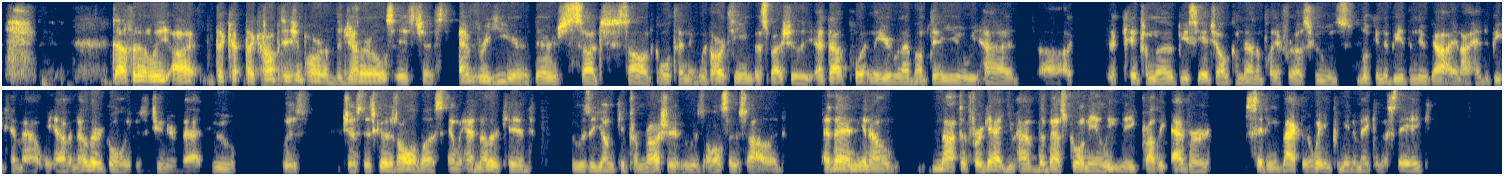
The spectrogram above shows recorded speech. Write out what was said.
definitely I the the competition part of the generals is just every year there's such solid goaltending with our team, especially at that point in the year when I bumped into you, we had uh, a kid from the BCHL come down and play for us who was looking to be the new guy, and I had to beat him out. We have another goalie who's a junior vet who was just as good as all of us, and we had another kid who was a young kid from Russia who was also solid. And then, you know, not to forget, you have the best goal in the elite league probably ever sitting back there waiting for me to make a mistake.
